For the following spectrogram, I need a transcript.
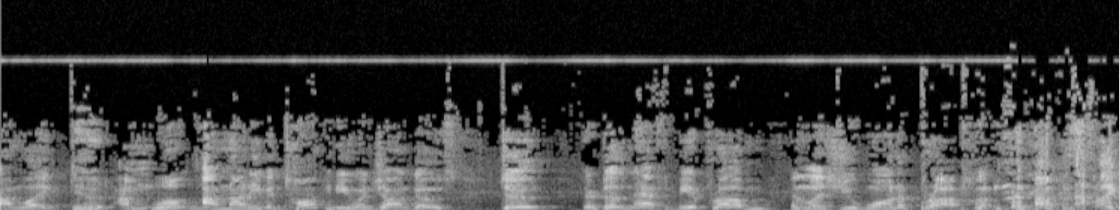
I'm like, "Dude, I'm Well- I'm not even talking to you." And John goes, "Dude." There doesn't have to be a problem unless you want a problem. And I was like,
